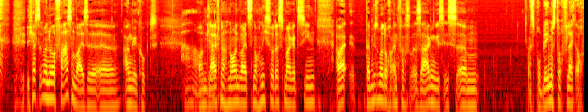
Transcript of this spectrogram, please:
ich habe es immer nur phasenweise äh, angeguckt. Ah, okay. Und Live nach neun war jetzt noch nicht so das Magazin. Aber äh, da müssen wir doch einfach sagen, wie es ist. Ähm, das Problem ist doch vielleicht auch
